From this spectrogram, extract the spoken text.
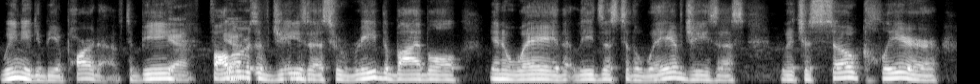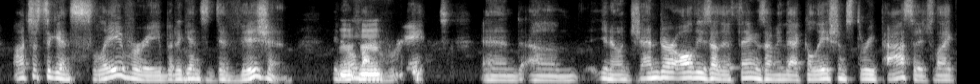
we need to be a part of to be Yeah. followers of Jesus who read the Bible in a way that leads us to the way of Jesus, which is so clear, not just against slavery, but against division, you know, by race and, um, you know, gender, all these other things. I mean, that Galatians 3 passage, like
